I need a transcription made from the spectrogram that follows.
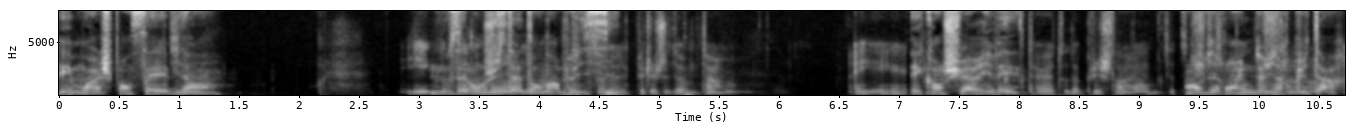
Et moi, je pensais, eh bien, nous allons juste attendre un peu ici. Et quand je suis arrivée, environ une demi-heure plus tard,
